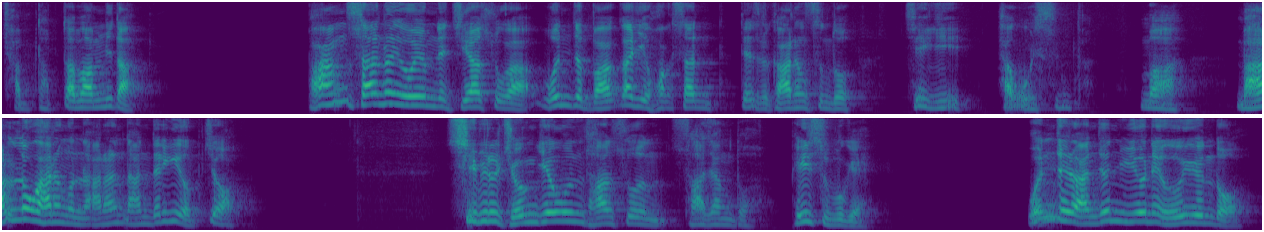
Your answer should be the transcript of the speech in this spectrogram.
참 답답합니다. 방사능에 오염된 지하수가 원전 밖까지 확산됐을 가능성도 제기하고 있습니다. 뭐, 말로 하는 건 안, 안 되는 게 없죠. 11일 정재훈 산수원 사장도 페이스북에 원전안전위원회 의원도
